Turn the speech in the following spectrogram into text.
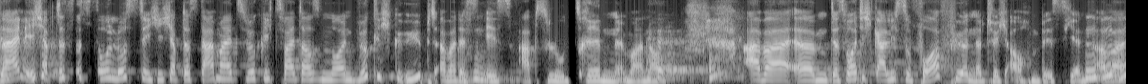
Nein, ich habe das ist so lustig. Ich habe das damals wirklich 2009 wirklich geübt, aber das mhm. ist absolut drin immer noch. Aber ähm, das wollte ich gar nicht so vorführen, natürlich auch ein bisschen, aber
